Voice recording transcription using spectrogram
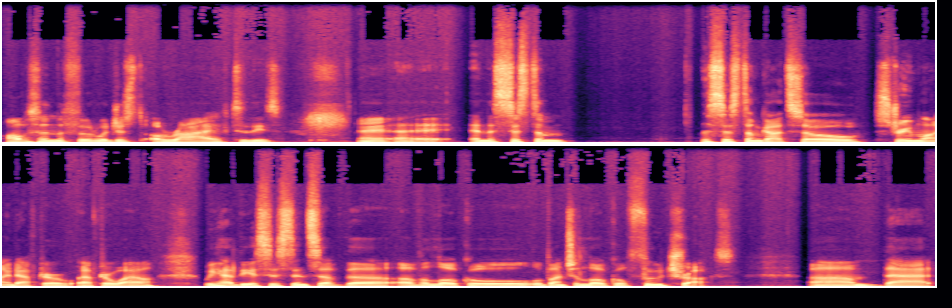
All of a sudden, the food would just arrive to these, and, and the system the system got so streamlined after after a while. We had the assistance of the of a local a bunch of local food trucks um, that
